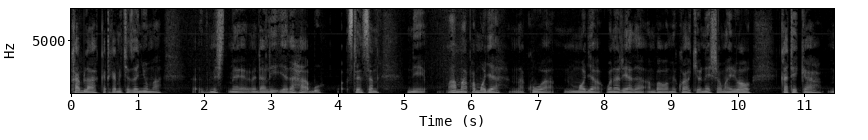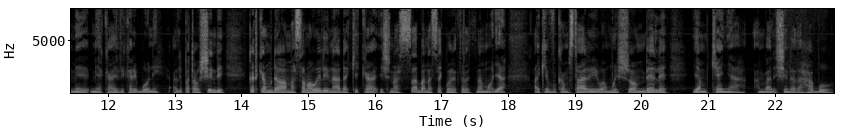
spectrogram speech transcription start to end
kabla katika michezo ya nyuma medali ya dhahabu. Stenson ni mama pamoja na kuwa mmoja wanariadha ambao wamekuwa wakionyesha umahiri wao katika miaka hivi karibuni. Alipata ushindi katika muda wa masaa mawili na dakika 27 na sekunde 31 akivuka mstari wa mwisho mbele ya Mkenya ambaye alishinda dhahabu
